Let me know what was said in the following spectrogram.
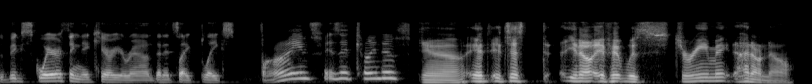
the big square thing they carry around, then it's like Blake's five, is it kind of? Yeah, it it just you know if it was streaming, I don't know.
